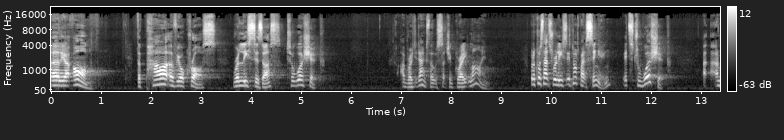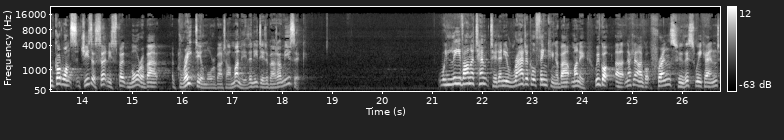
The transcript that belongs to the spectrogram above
earlier on, the power of your cross releases us to worship. I wrote it down because that was such a great line. But of course, that's release, it's not about singing, it's to worship. And God wants, Jesus certainly spoke more about, a great deal more about our money than he did about our music. We leave unattempted any radical thinking about money. We've got, uh, Natalie and I have got friends who this weekend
